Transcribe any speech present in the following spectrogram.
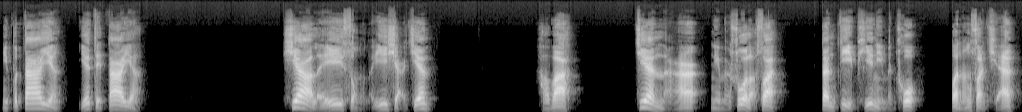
你不答应也得答应。夏雷耸了一下肩。好吧，建哪儿你们说了算，但地皮你们出，不能算钱。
